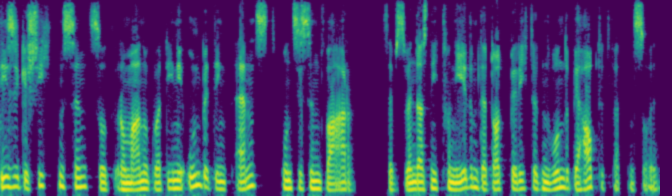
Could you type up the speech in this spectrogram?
Diese Geschichten sind, so Romano Guardini, unbedingt ernst und sie sind wahr, selbst wenn das nicht von jedem der dort berichteten Wunder behauptet werden soll.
